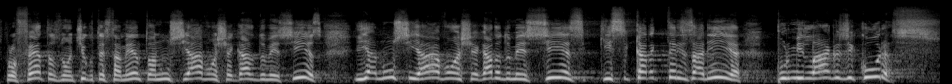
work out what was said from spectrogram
Os profetas do Antigo Testamento anunciavam a chegada do Messias e anunciavam a chegada do Messias que se caracterizaria por milagres e curas.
